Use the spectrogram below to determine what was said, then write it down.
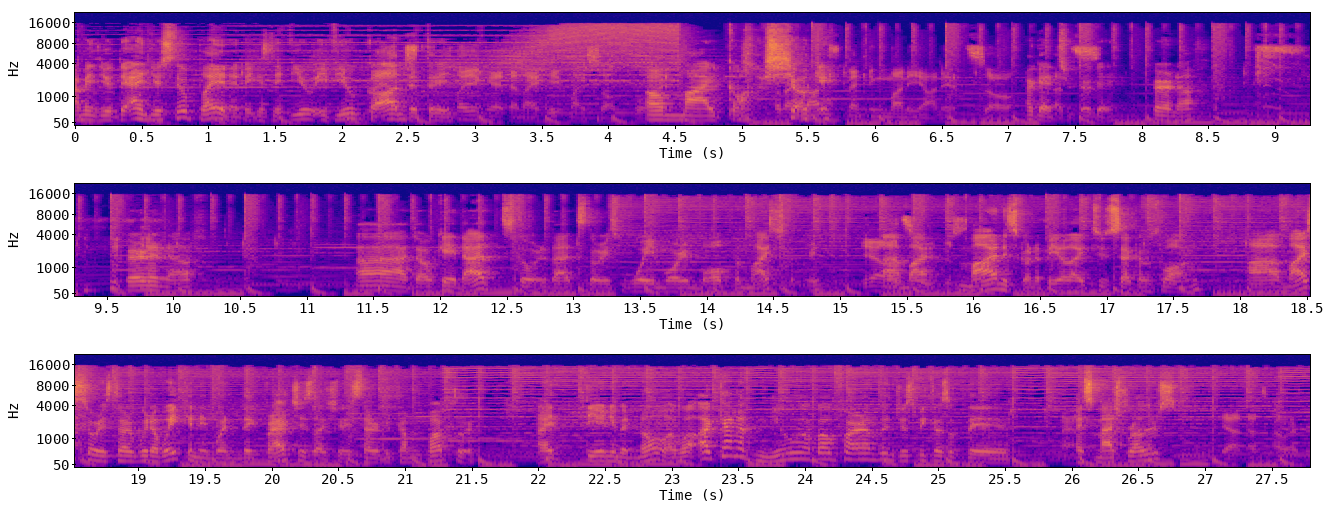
I mean, you and you're still playing it because if you if you got I'm the still three. playing it, and I hate myself for Oh it. my gosh. But I'm Okay. not spending money on it, so Okay. that's- Okay. Fair enough. Fair enough. Ah, okay. That story. That story is way more involved than my story. Yeah, Uh, my, hear your story. mine is gonna be like two seconds long. Uh, my story started with Awakening when the franchise actually started becoming popular. I didn't even know. Well, I kind of knew about Fire Emblem just because of the uh, Smash Brothers. Yeah, that's how everyone.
